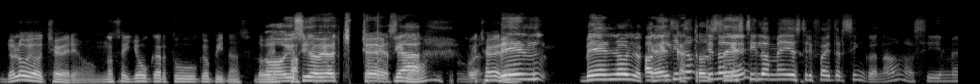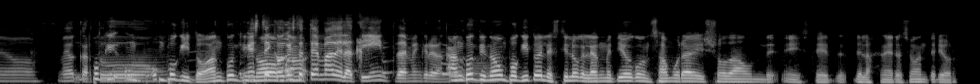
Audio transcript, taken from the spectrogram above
yo lo veo chévere. ¿no? Sé, Joker, ¿tú qué opinas? ¿Lo No, yo sí lo veo chévere. O Sí, sea, ¿no? Se ve Bueno. chévere. Venlo lo que Aunque hay el tiene, 14. tiene un estilo medio Street Fighter 5, ¿no? Así medio, medio Un, cartoon. poqui- un- un poquito. Han Con continuado, este, con más- este tema de la tinta también creo, ¿no? han continuado un poquito el estilo que le han metido con Samurai Showdown de, este, de, de la generación anterior.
